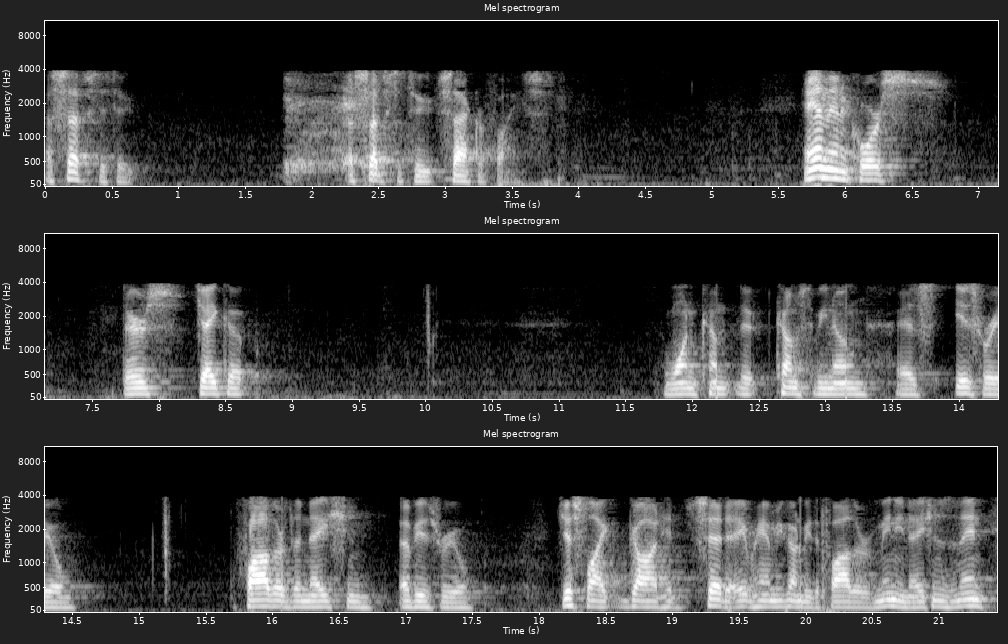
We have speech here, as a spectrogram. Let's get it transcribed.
a substitute a substitute sacrifice. And then, of course, there's Jacob, one come, that comes to be known as Israel, father of the nation of Israel. Just like God had said to Abraham, you're going to be the father of many nations. And then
